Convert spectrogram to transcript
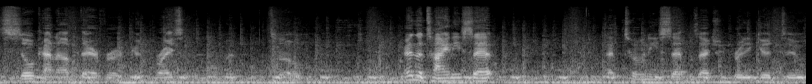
still kind of up there for a good price at the moment, so... And the tiny set. That Tiny set was actually pretty good too.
